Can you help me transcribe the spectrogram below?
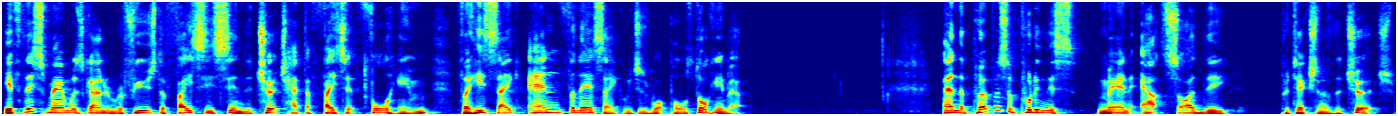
If this man was going to refuse to face his sin, the church had to face it for him, for his sake and for their sake, which is what Paul's talking about. And the purpose of putting this man outside the protection of the church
